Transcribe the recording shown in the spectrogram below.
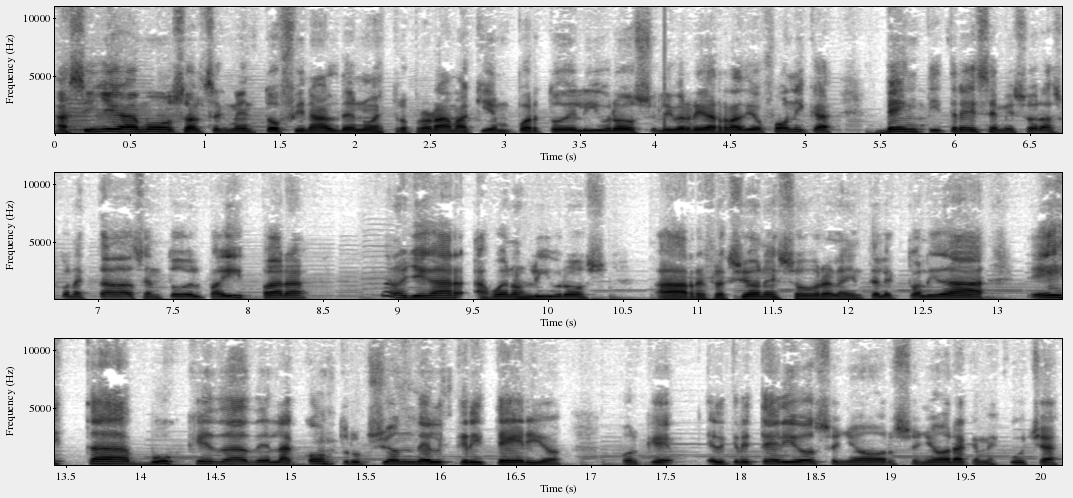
Así llegamos al segmento final de nuestro programa aquí en Puerto de Libros, Librería Radiofónica, 23 emisoras conectadas en todo el país para bueno, llegar a buenos libros, a reflexiones sobre la intelectualidad, esta búsqueda de la construcción del criterio, porque el criterio, señor, señora que me escucha,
